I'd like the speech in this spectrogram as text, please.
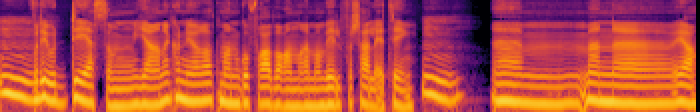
Mm. For det er jo det som gjerne kan gjøre at man går fra hverandre, man vil forskjellige ting. Mm. Ehm, men uh, ja.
